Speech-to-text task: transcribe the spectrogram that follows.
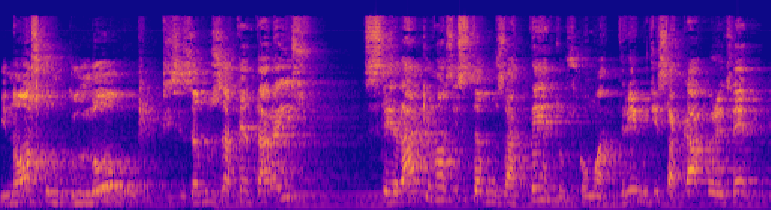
e nós, como globo, precisamos nos atentar a isso. Será que nós estamos atentos, como a tribo de Sacar, por exemplo,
